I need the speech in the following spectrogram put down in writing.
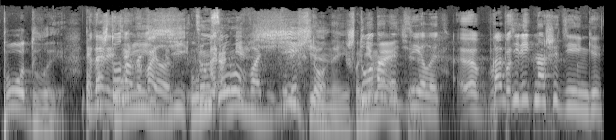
подлые, Так а что надо унизи- делать? уни- Цензуру вводить или что? Что надо делать? Э, Как по- делить наши деньги?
